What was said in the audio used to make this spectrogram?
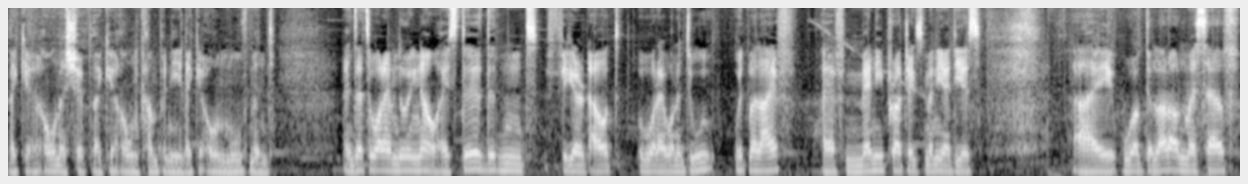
like ownership, like your own company, like your own movement. And that's what I'm doing now. I still didn't figure out what I want to do with my life. I have many projects, many ideas. I worked a lot on myself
